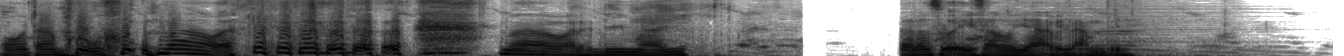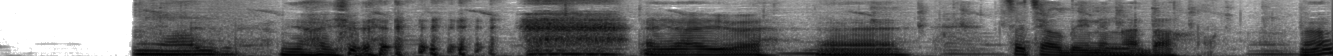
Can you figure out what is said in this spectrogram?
ဟောဒါမဟုတ်ဘူးမှားပါမှားပါဒီမှာကြီးဒါတော့ဆိုအိမ်ဆောက်ရပြီလားမသိ အများကြီးပဲ အများကြီးပဲ အများကြီးပဲအဲ16သိန်းနဲ့ငါတောင်းနော်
